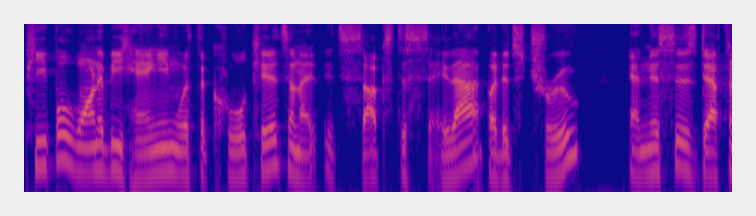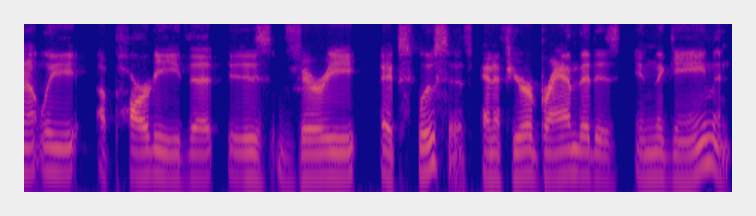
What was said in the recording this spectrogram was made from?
People want to be hanging with the cool kids. And it sucks to say that, but it's true. And this is definitely a party that is very exclusive. And if you're a brand that is in the game and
